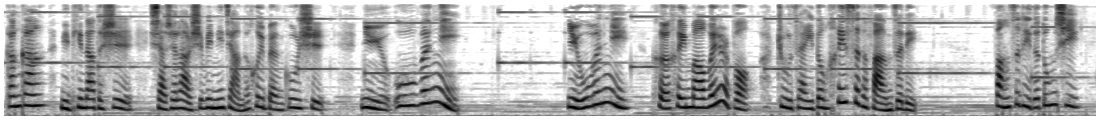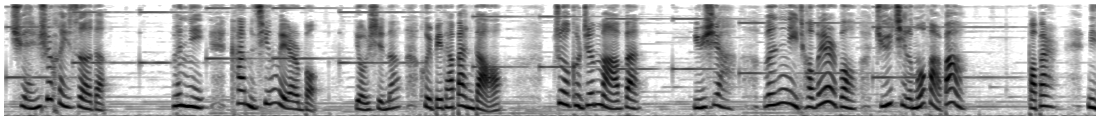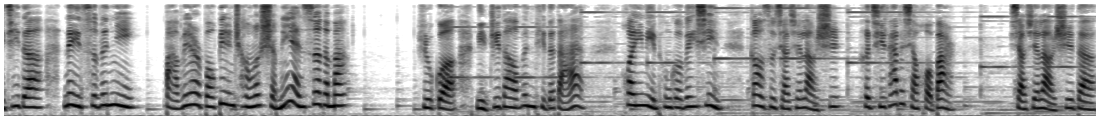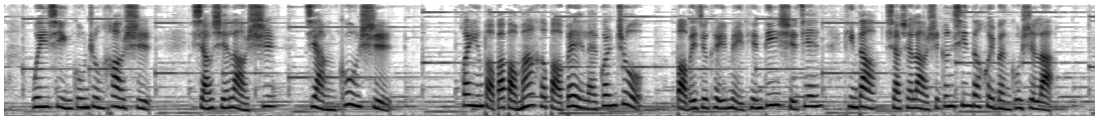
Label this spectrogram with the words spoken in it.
刚刚你听到的是小学老师为你讲的绘本故事《女巫温妮》。女巫温妮和黑猫威尔伯住在一栋黑色的房子里，房子里的东西全是黑色的。温妮看不清威尔伯，有时呢会被他绊倒，这可真麻烦。于是啊，温妮朝威尔伯举起了魔法棒，宝贝儿。你记得那一次温妮把威尔伯变成了什么颜色的吗？如果你知道问题的答案，欢迎你通过微信告诉小雪老师和其他的小伙伴儿。小雪老师的微信公众号是“小雪老师讲故事”，欢迎宝宝、宝妈和宝贝来关注，宝贝就可以每天第一时间听到小雪老师更新的绘本故事了。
